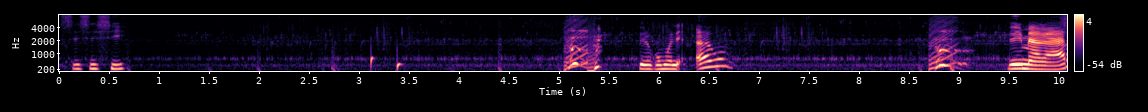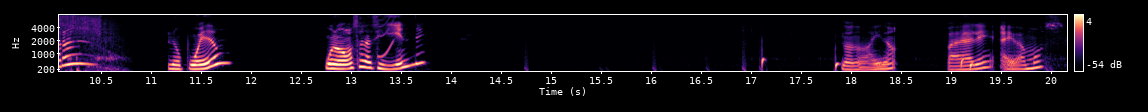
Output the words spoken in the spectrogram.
Sí, sí, sí. Pero como le hago? ¿De me agarran? ¿No puedo? Bueno, vamos a la siguiente. No, no, ahí no. Vale, ahí vamos.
